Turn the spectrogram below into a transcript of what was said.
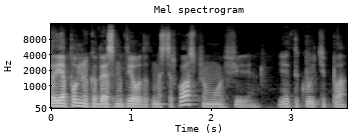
я помню, когда я смотрел этот мастер-класс в прямом эфире, я такой, типа,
